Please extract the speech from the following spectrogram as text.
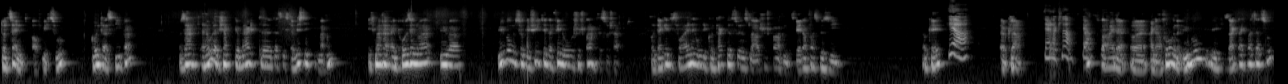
Dozent auf mich zu, Gunther Stieper, und sagt, Herr Rudolf, ich habe gemerkt, äh, dass Sie es da wichtig machen. Ich mache ein Proseminar über Übungen zur Geschichte der finno-ugrischen Sprachwissenschaft. Und da geht es vor allem um die Kontakte zu den slawischen Sprachen. Das wäre doch was für Sie. Okay? Ja. Ja, klar. Ja, na klar. Ja. Das war eine, äh, eine hervorragende Übung. Ich sage gleich was dazu,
